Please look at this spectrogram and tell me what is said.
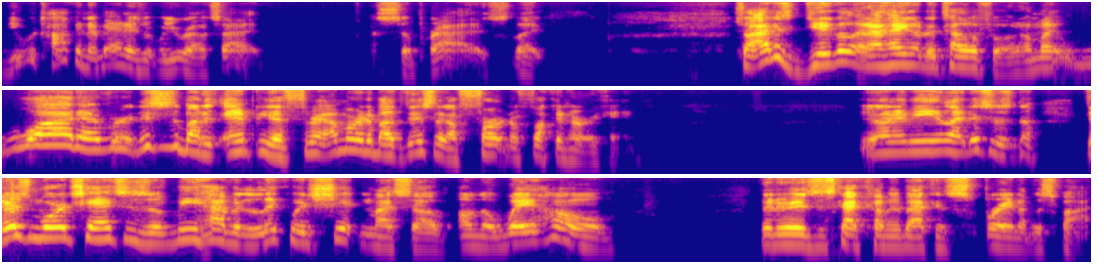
you were talking to management when you were outside. Surprise. Like, so I just giggle and I hang up the telephone. I'm like, whatever. This is about as empty a threat. I'm worried about this like a fart in a fucking hurricane. You know what I mean? Like this is there's more chances of me having liquid shit in myself on the way home than there is this guy coming back and spraying up the spot.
